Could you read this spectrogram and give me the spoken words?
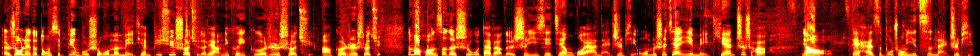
呃，肉类的东西并不是我们每天必须摄取的量，你可以隔日摄取啊，隔日摄取。那么黄色的食物代表的是一些坚果呀、奶制品，我们是建议每天至少要给孩子补充一次奶制品。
